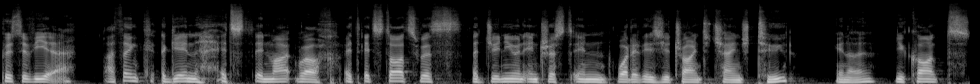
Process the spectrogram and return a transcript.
persevere? I think again, it's in my well, it, it starts with a genuine interest in what it is you're trying to change to. You know, you can't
